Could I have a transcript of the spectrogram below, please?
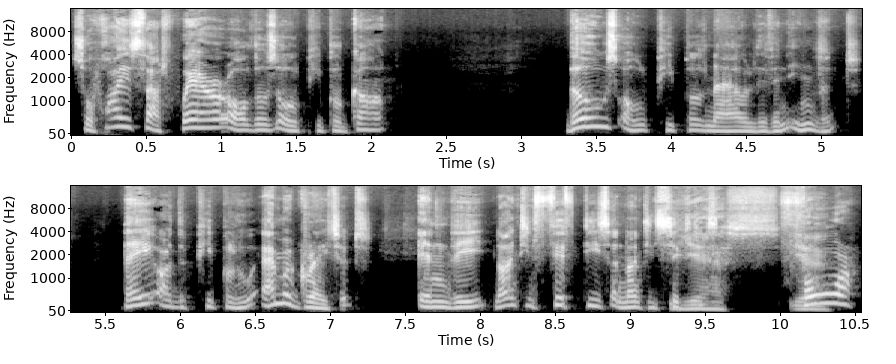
So why is that? Where are all those old people gone? Those old people now live in England. They are the people who emigrated in the 1950s and 1960s. Yes. Yeah. Four,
